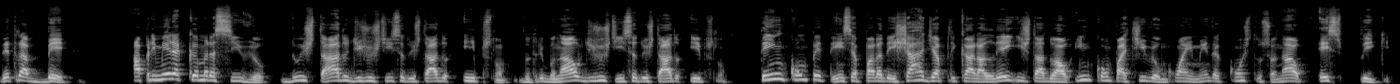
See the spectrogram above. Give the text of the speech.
Letra B. A primeira Câmara Civil do Estado de Justiça do Estado Y, do Tribunal de Justiça do Estado Y, tem competência para deixar de aplicar a lei estadual incompatível com a emenda constitucional? Explique.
